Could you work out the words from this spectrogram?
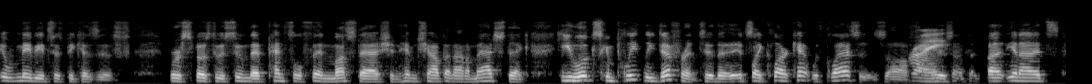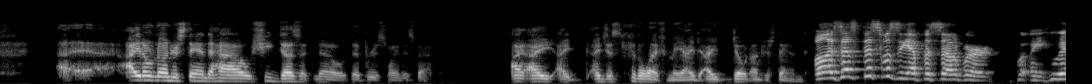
It, maybe it's just because if we're supposed to assume that pencil thin mustache and him chomping on a matchstick. He looks completely different to the. It's like Clark Kent with glasses off, or Right. something. But you know, it's. I, I don't understand how she doesn't know that Bruce Wayne is Batman. I, I, I, I just for the life of me, I, I don't understand. Well, is this this was the episode where wait, who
